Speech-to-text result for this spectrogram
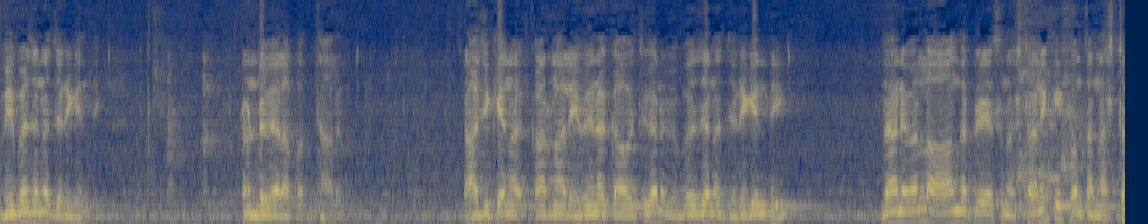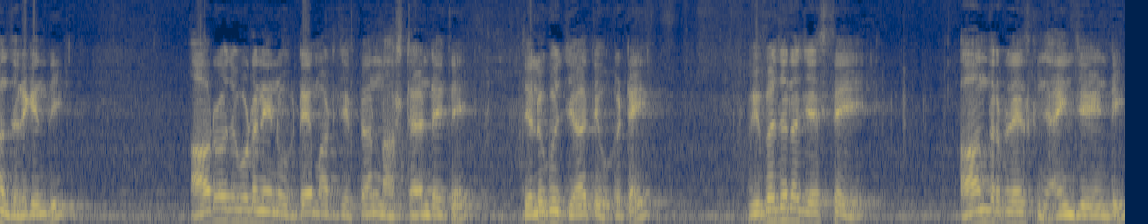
విభజన జరిగింది. రెండు వేల పద్నాలుగు. రాజకీయ కారణాలు ఏవైనా కావచ్చు కానీ విభజన జరిగింది. దానివల్ల ఆంధ్రప్రదేశ్ నష్టానికి కొంత నష్టం జరిగింది. ఆ రోజు కూడా నేను ఒకటే మాట చెప్పాను నా స్టాండ్ అయితే తెలుగు జాతి ఒకటే. విభజన చేస్తే ఆంధ్రప్రదేశ్కి న్యాయం చేయండి.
